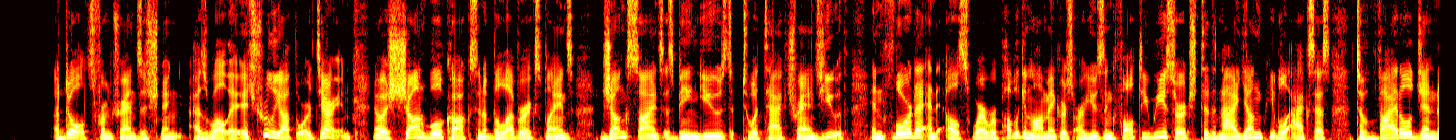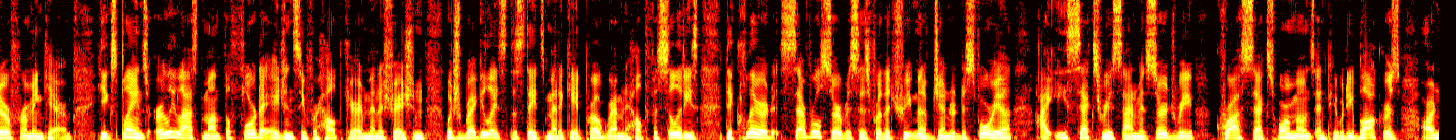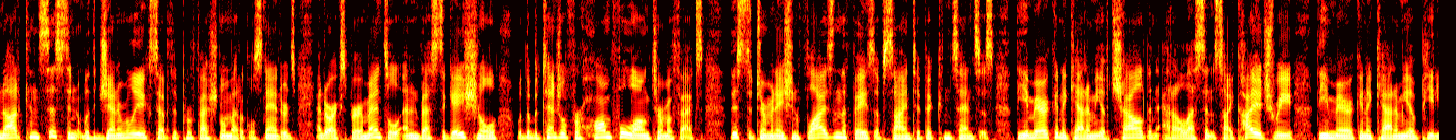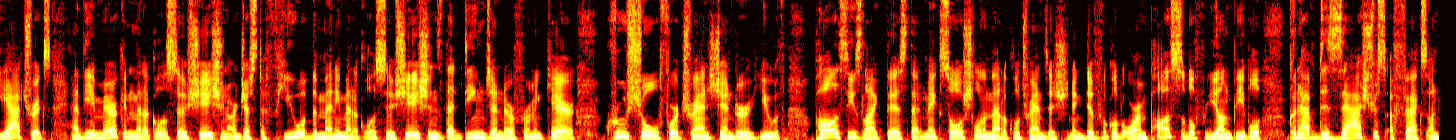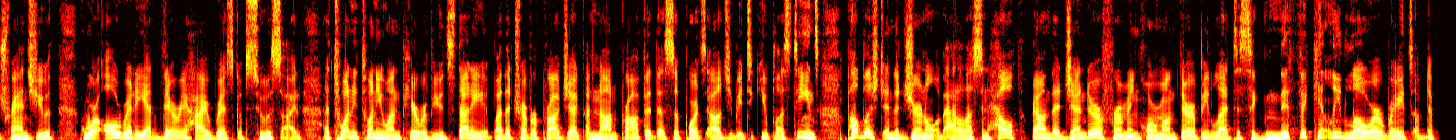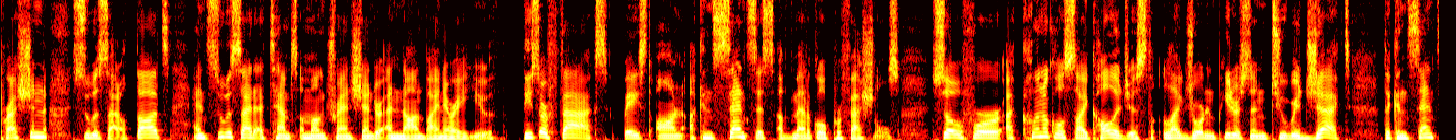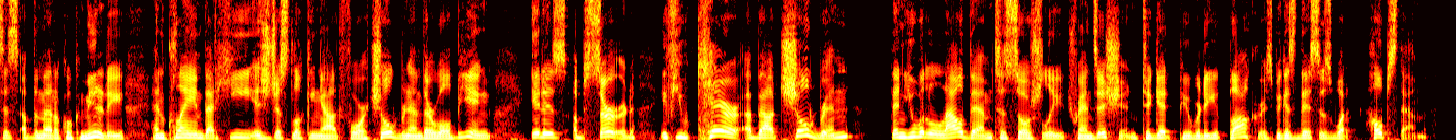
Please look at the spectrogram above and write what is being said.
adults from transitioning as well. It's truly authoritarian. Now, as Sean Wilcoxon of The Lever explains, junk science is being used to attack trans youth. In Florida and elsewhere, Republican lawmakers are using faulty research to deny young people access to vital gender affirming care. He explains early last month, the Florida Agency for Healthcare Administration, which regulates the state's Medicaid program and health facilities, declared several services for the treatment of gender dysphoria, i.e., sex reassignment surgery, cross sex hormones, and puberty blockers, are not consistent with generally accepted accepted professional medical standards and are experimental and investigational with the potential for harmful long term effects. This determination flies in the face of scientific consensus. The American Academy of Child and Adolescent Psychiatry, the American Academy of Pediatrics, and the American Medical Association are just a few of the many medical associations that deem gender affirming care crucial for transgender youth. Policies like this that make social and medical transitioning difficult or impossible for young people could have disastrous effects on trans youth who are already at very high risk of suicide suicide. A 2021 peer-reviewed study by the Trevor Project, a nonprofit that supports LGBTQ plus teens, published in the Journal of Adolescent Health, found that gender-affirming hormone therapy led to significantly lower rates of depression, suicidal thoughts, and suicide attempts among transgender and non-binary youth. These are facts based on a consensus of medical professionals. So, for a clinical psychologist like Jordan Peterson to reject the consensus of the medical community and claim that he is just looking out for children and their well being, it is absurd. If you care about children, then you would allow them to socially transition, to get puberty blockers, because this is what helps them.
